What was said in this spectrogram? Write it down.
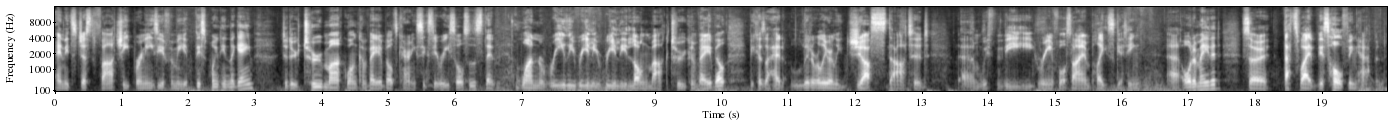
and it's just far cheaper and easier for me at this point in the game to do two Mark 1 conveyor belts carrying 60 resources than one really, really, really long Mark 2 conveyor belt because I had literally only just started um, with the reinforced iron plates getting uh, automated. So that's why this whole thing happened.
